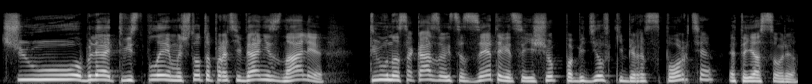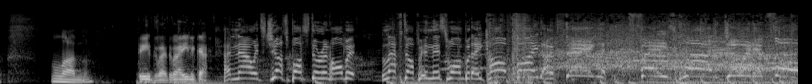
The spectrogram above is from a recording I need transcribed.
Чё, блядь, твистплей, мы что-то про тебя не знали? Ты у нас, оказывается, зетовец и еще победил в киберспорте? Это я, сори. Ну Ладно. 3-2-2 или как? And now it's just Buster and Hobbit left up in this one, but they can't find a thing. Phase Clan doing it for.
